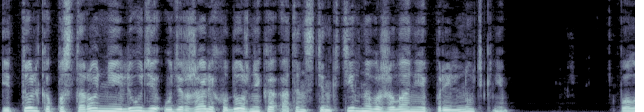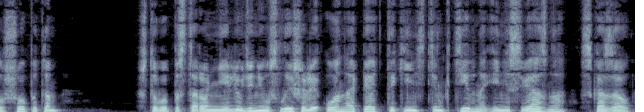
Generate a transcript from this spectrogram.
и только посторонние люди удержали художника от инстинктивного желания прильнуть к ним. Полушепотом, чтобы посторонние люди не услышали, он опять-таки инстинктивно и несвязно сказал,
